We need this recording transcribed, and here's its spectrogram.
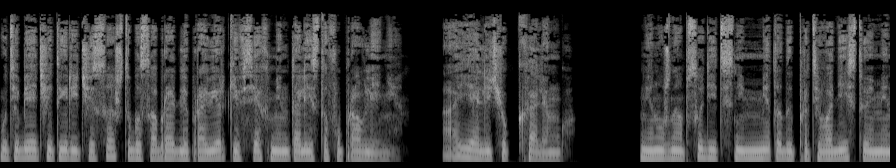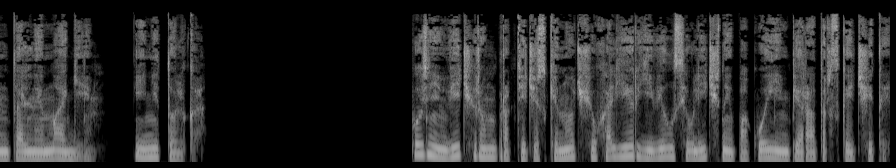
«У тебя четыре часа, чтобы собрать для проверки всех менталистов управления, а я лечу к Халлингу. Мне нужно обсудить с ним методы противодействия ментальной магии, и не только». Поздним вечером, практически ночью, Хольер явился в личные покои императорской четы.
